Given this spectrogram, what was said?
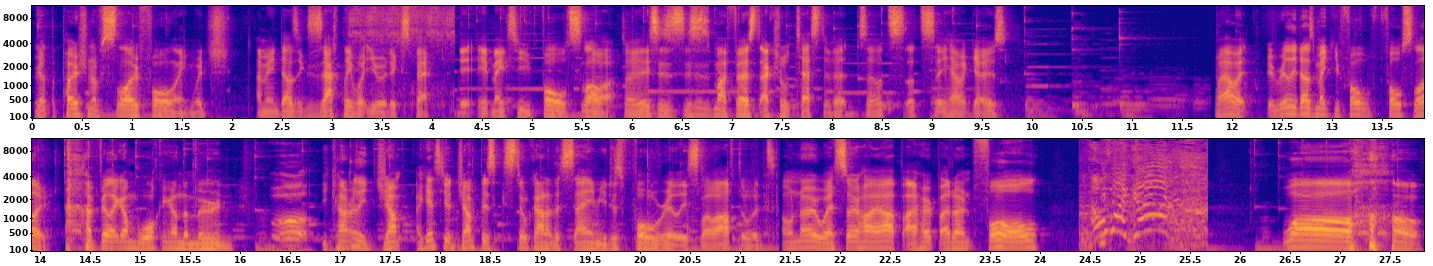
we got the potion of slow falling, which I mean, does exactly what you would expect. It, it, makes you fall slower. So this is this is my first actual test of it. So let's let's see how it goes. Wow, it, it really does make you fall fall slow. I feel like I'm walking on the moon. Oh, you can't really jump. I guess your jump is still kind of the same. You just fall really slow afterwards. Oh no, we're so high up. I hope I don't fall. Oh my god! Whoa.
